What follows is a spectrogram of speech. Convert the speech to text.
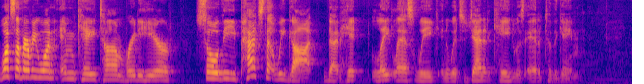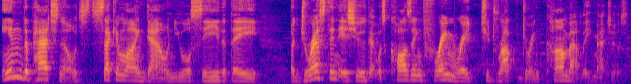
What's up, everyone? MK Tom Brady here. So, the patch that we got that hit late last week, in which Janet Cage was added to the game. In the patch notes, second line down, you will see that they addressed an issue that was causing frame rate to drop during Kombat League matches.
